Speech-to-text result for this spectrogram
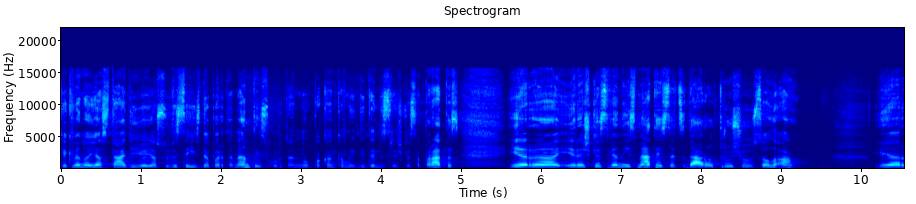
kiekvienoje stadijoje su visais departamentais, kur ten nu, pakankamai didelis, reiškia, aparatas. Ir, ir reiškia, vienais metais atsidaro triušių sala. Ir,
